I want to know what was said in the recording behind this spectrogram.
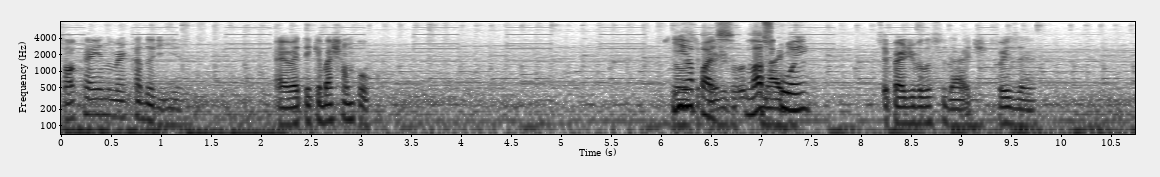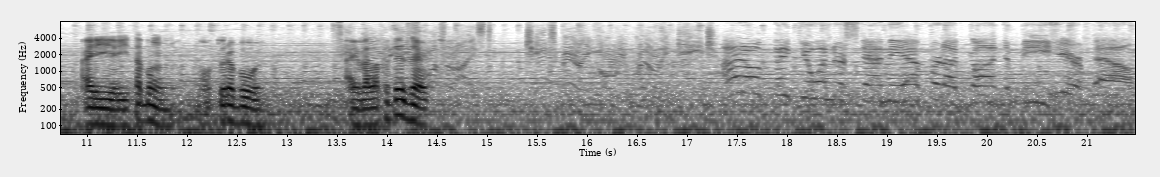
Só cair no mercadoria. Aí vai ter que baixar um pouco. Senão Ih, rapaz, lascou, hein? Você perde velocidade, pois é. Aí, aí tá bom, uma altura boa. Aí vai lá pro deserto. I don't think you understand the effort I've gone to be here, pal.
